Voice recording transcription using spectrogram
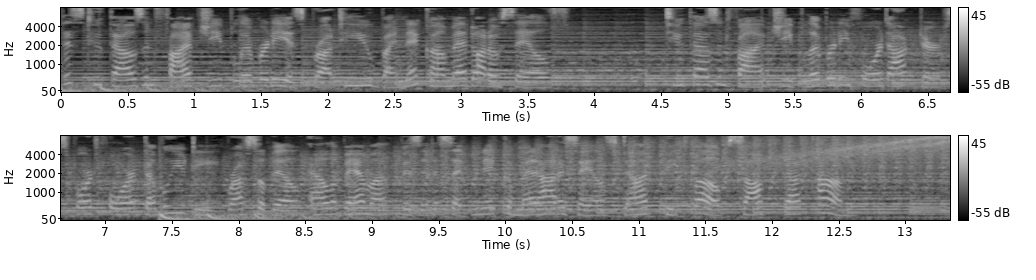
This 2005 Jeep Liberty is brought to you by Nick Ahmed Auto Sales. 2005 Jeep Liberty 4 Dr. Sport 4 WD, Russellville, Alabama. Visit us at nickahmedautosales.v12soft.com.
